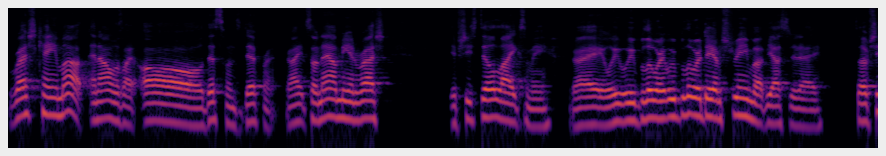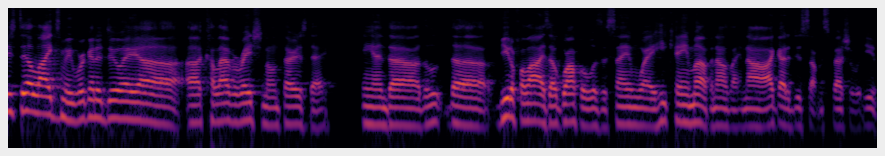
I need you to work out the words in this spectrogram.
Rush came up and I was like, oh, this one's different, right? So now me and Rush, if she still likes me, right? We we blew her we blew her damn stream up yesterday. So if she still likes me, we're gonna do a, uh, a collaboration on Thursday. And uh, the, the beautiful eyes, El Guapo was the same way. He came up and I was like, no, I got to do something special with you.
